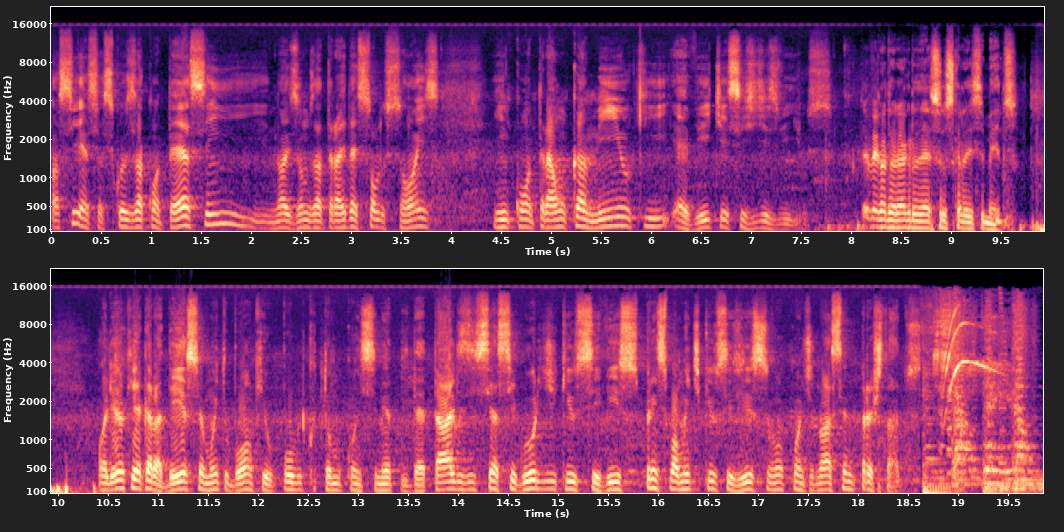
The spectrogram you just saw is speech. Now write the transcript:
Paciência, as coisas acontecem e nós vamos atrás das soluções e encontrar um caminho que evite esses desvios. O vereador agradece os esclarecimentos. Olha, eu que agradeço, é muito bom que o público tome conhecimento de detalhes e se assegure de que os serviços, principalmente que os serviços vão continuar sendo prestados. Caldeirão.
